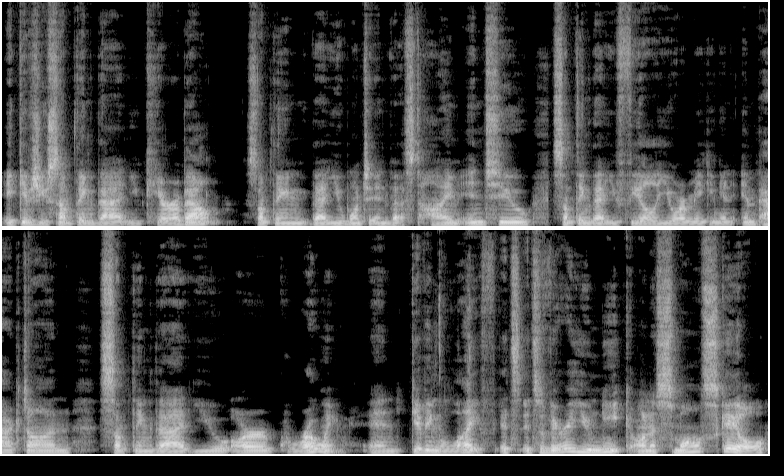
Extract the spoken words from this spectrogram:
It gives you something that you care about, something that you want to invest time into, something that you feel you are making an impact on, something that you are growing and giving life. It's it's very unique on a small scale.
